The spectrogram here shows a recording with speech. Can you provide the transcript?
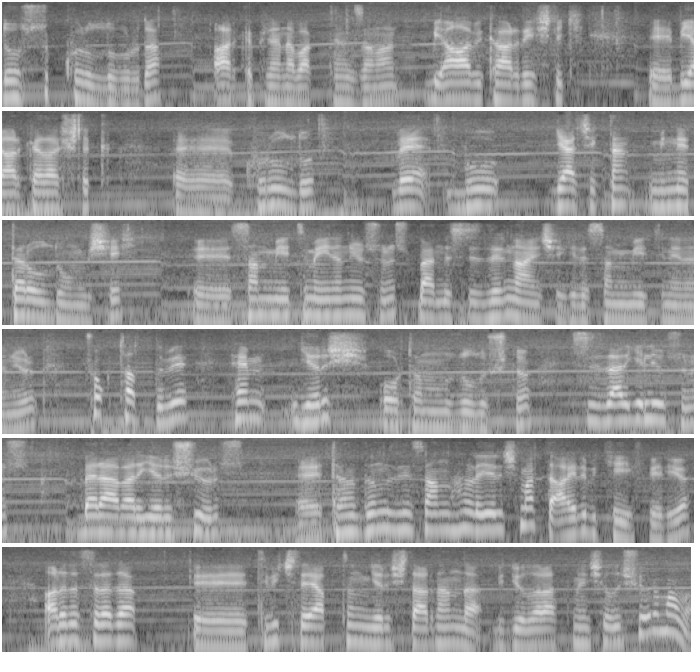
dostluk kuruldu burada. Arka plana baktığınız zaman bir abi kardeşlik, e, bir arkadaşlık e, kuruldu ve bu gerçekten minnettar olduğum bir şey. E, samimiyetime inanıyorsunuz. Ben de sizlerin aynı şekilde samimiyetine inanıyorum. Çok tatlı bir hem yarış ortamımız oluştu. Sizler geliyorsunuz, beraber yarışıyoruz. E, tanıdığımız insanlarla yarışmak da ayrı bir keyif veriyor. Arada sırada e, Twitch'te yaptığım yarışlardan da videolar atmaya çalışıyorum ama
